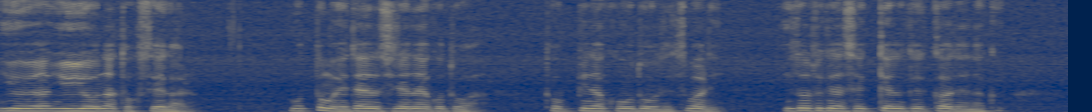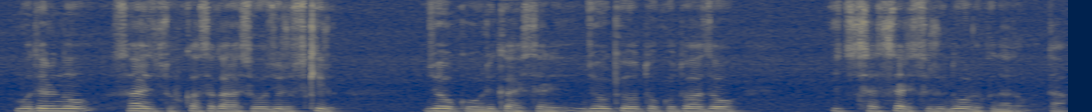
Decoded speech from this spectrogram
有用な特性がある。最も得体の知れないことは突飛な行動でつまり意図的な設計の結果ではなくモデルのサイズと深さから生じるスキル条項を理解したり状況とことわざを一致させたりする能力などだ。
